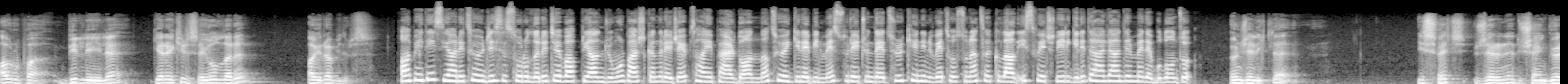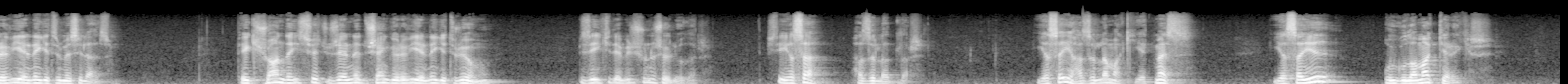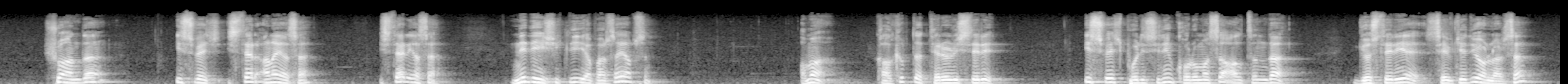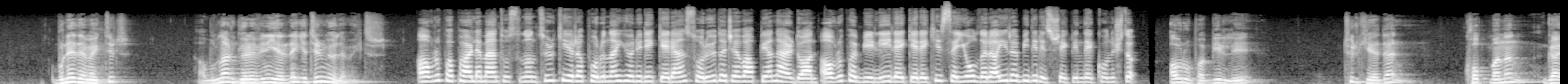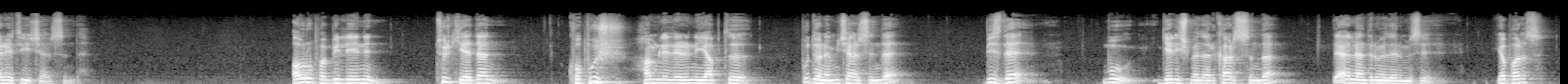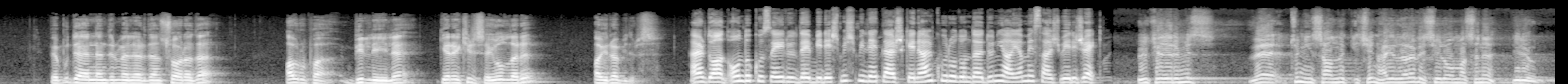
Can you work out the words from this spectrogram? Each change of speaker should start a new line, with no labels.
Avrupa Birliği ile gerekirse yolları ayırabiliriz.
ABD ziyareti öncesi soruları cevaplayan Cumhurbaşkanı Recep Tayyip Erdoğan, NATO'ya girebilme sürecinde Türkiye'nin vetosuna takılan İsveç'le ilgili değerlendirmede bulundu.
Öncelikle İsveç üzerine düşen görevi yerine getirmesi lazım. Peki şu anda İsveç üzerine düşen görevi yerine getiriyor mu? Bize ikide bir şunu söylüyorlar. İşte yasa hazırladılar. Yasayı hazırlamak yetmez. Yasayı uygulamak gerekir. Şu anda İsveç ister anayasa, ister yasa ne değişikliği yaparsa yapsın. Ama kalkıp da teröristleri İsveç polisinin koruması altında gösteriye sevk ediyorlarsa bu ne demektir? Bunlar görevini yerine getirmiyor demektir.
Avrupa Parlamentosu'nun Türkiye raporuna yönelik gelen soruyu da cevaplayan Erdoğan, Avrupa Birliği ile gerekirse yolları ayırabiliriz şeklinde konuştu.
Avrupa Birliği Türkiye'den kopmanın gayreti içerisinde. Avrupa Birliği'nin Türkiye'den kopuş hamlelerini yaptığı bu dönem içerisinde biz de bu gelişmeler karşısında değerlendirmelerimizi yaparız ve bu değerlendirmelerden sonra da Avrupa Birliği ile gerekirse yolları ayırabiliriz.
Erdoğan 19 Eylül'de Birleşmiş Milletler Genel Kurulu'nda dünyaya mesaj verecek.
ülkelerimiz ve tüm insanlık için hayırlara vesile olmasını diliyorum.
